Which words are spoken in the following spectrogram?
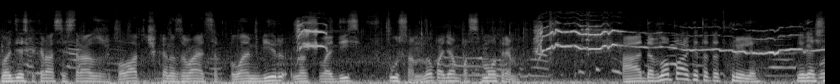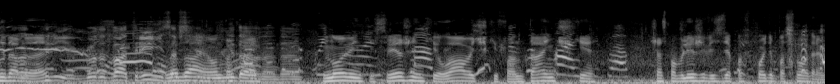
Вот здесь как раз есть сразу же палаточка, называется пломбир, насладись вкусом. Ну, пойдем посмотрим. А давно парк этот открыли? Мне кажется, Года недавно, да? три, Года два-три, не Ну да, совсем он такой. недавно, да. Новенький, свеженький, лавочки, фонтанчики. Сейчас поближе везде подходим, посмотрим.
